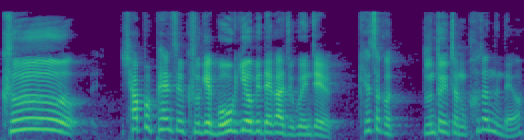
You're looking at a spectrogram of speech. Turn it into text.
그 샤프 펜슬 그게 모기업이 돼가지고 이제 계속 그 눈덩이처럼 커졌는데요.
